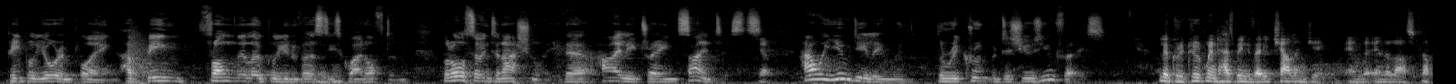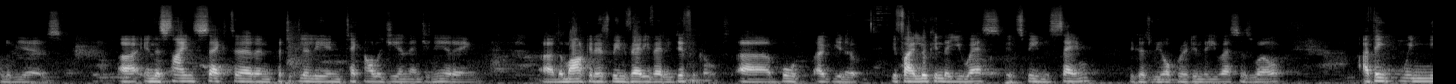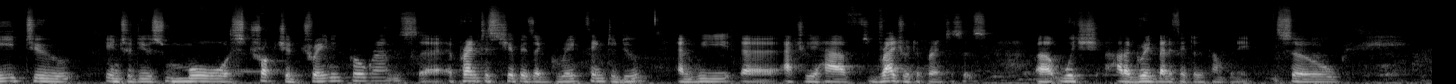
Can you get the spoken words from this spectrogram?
people you're employing have been from the local universities quite often, but also internationally. They're highly trained scientists. Yep. How are you dealing with the recruitment issues you face? Look, recruitment has been very challenging in the, in the last couple of years. Uh, in the science sector, and particularly in technology and engineering, uh, the market has been very, very difficult. Uh, both, uh, you know, if I look in the US, it's been the same because we operate in the US as well. I think we need to introduce more structured training programs. Uh, apprenticeship is a great thing to do, and we uh, actually have graduate apprentices, which are a great benefit to the company. So,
